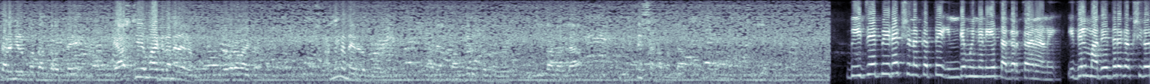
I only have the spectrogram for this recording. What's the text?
തെരഞ്ഞെടുപ്പ് തന്ത്രത്തെ രാഷ്ട്രീയമായിട്ട് തന്നെ നേരിടും ഗൗരവമായിട്ട് അങ്ങനെ നേരിടുമ്പോൾ അതിൽ പങ്കെടുക്കുന്നത് ഉചിതമല്ല യുക്തിസഹമല്ല ബി ജെ പിയുടെ ക്ഷണക്കത്ത് ഇന്ത്യ മുന്നണിയെ തകർക്കാനാണ്. ഇതിൽ മതേതര കക്ഷികൾ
